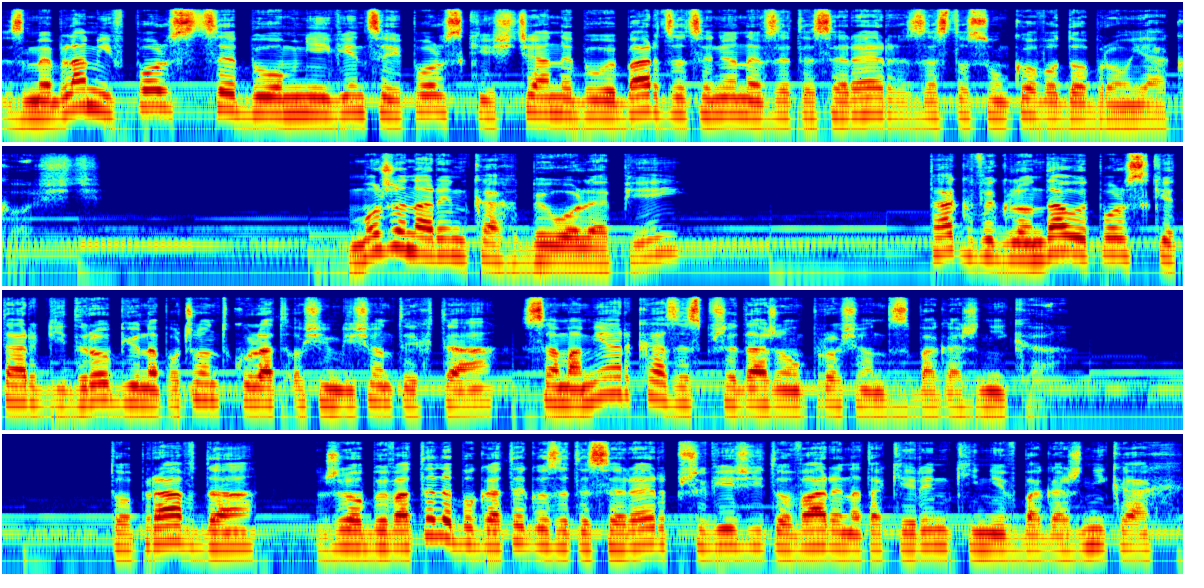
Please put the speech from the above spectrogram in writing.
Z meblami w Polsce było mniej więcej polskie ściany były bardzo cenione w ZSRR za stosunkowo dobrą jakość. Może na rynkach było lepiej? Tak wyglądały polskie targi drobiu na początku lat 80. ta sama miarka ze sprzedażą prosiąt z bagażnika. To prawda, że obywatele bogatego ZSRR przywieźli towary na takie rynki nie w bagażnikach,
